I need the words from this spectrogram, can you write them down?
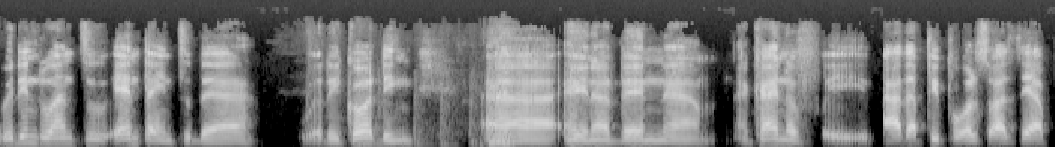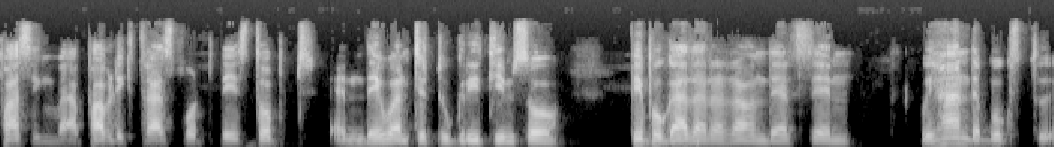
we didn't want to enter into the recording. Uh you know then um, kind of uh, other people also as they are passing by public transport they stopped and they wanted to greet him. So people gathered around there saying we hand the books to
